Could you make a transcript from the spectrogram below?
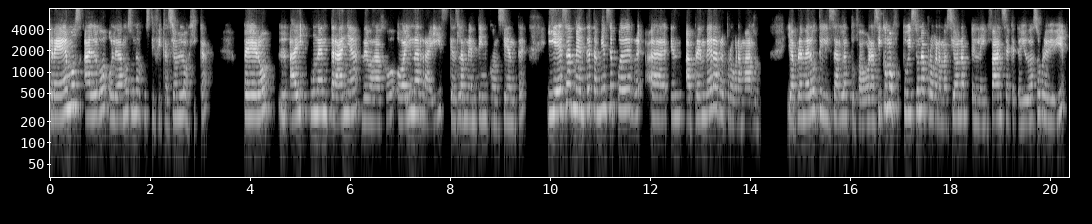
creemos algo o le damos una justificación lógica, pero hay una entraña debajo o hay una raíz que es la mente inconsciente y esa mente también se puede aprender a reprogramarlo y aprender a utilizarla a tu favor. Así como tuviste una programación en la infancia que te ayudó a sobrevivir,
